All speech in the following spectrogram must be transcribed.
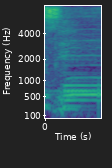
a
